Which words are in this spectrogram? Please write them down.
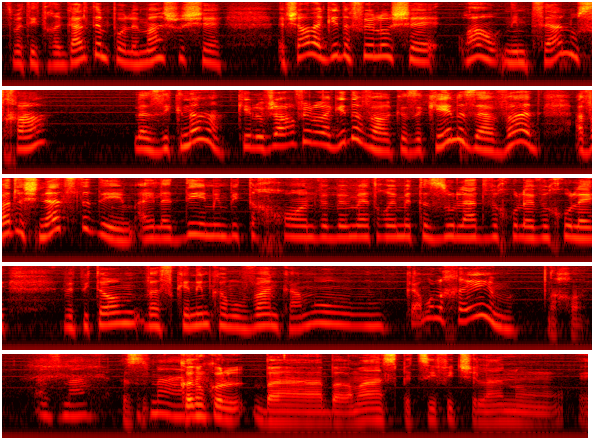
זאת אומרת, התרגלתם פה למשהו שאפשר להגיד אפילו שוואו, נמצאה נוסחה לזקנה. כאילו, אפשר אפילו להגיד דבר כזה, כי הנה, זה עבד. עבד לשני הצדדים. הילדים עם ביטחון, ובאמת רואים את הזולת וכולי וכולי. ופתאום, והזקנים כמובן, קמו, קמו לחיים. נכון. אז מה? אז, אז מה? קודם כל, ברמה הספציפית שלנו, אה,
